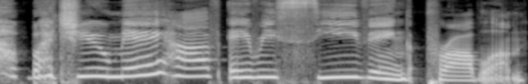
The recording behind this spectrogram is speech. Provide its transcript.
but you may have a receiving problem.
